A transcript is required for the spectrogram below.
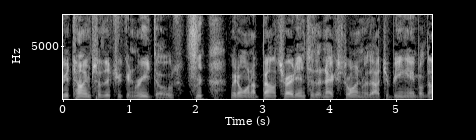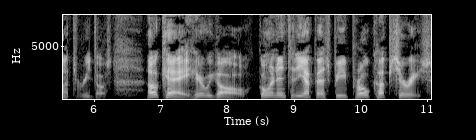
you time so that you can read those. we don't want to bounce right into the next one without you being able not to read those. Okay, here we go. Going into the FSB Pro Cup Series.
